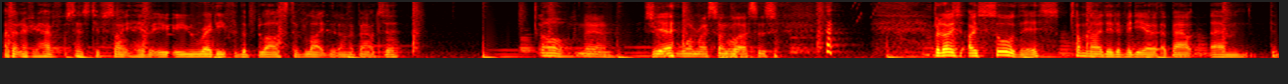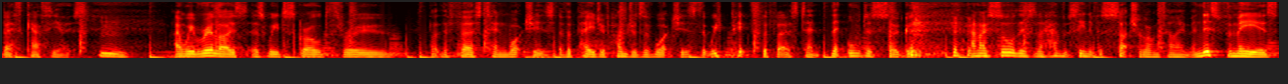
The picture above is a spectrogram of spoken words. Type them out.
I don't know if you have sensitive sight here, but are you, ready for the blast of light that I'm about to Oh, man. Should Yeah. worn my sunglasses. But I, I saw this. Tom and I did a video about um, the best Casios, Hmm. And we realised as we'd scrolled through like the first ten watches of a page of hundreds of watches that we'd picked the first ten. They're all just so good. and I saw this, and I haven't seen it for such a long time. And this for me is,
